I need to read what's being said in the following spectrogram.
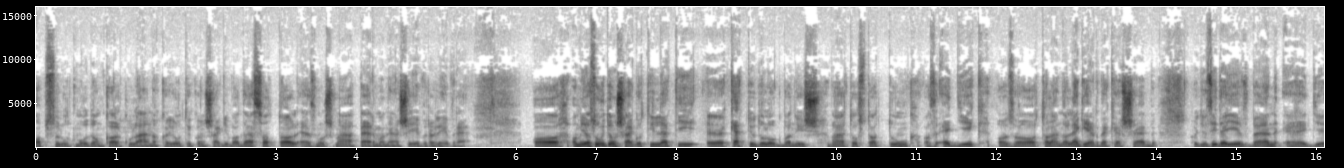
abszolút módon kalkulálnak a jótékonysági vadászattal, ez most már permanens évről évre. A, ami az újdonságot illeti, kettő dologban is változtattunk. Az egyik, az a talán a legérdekesebb, hogy az idei évben egy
